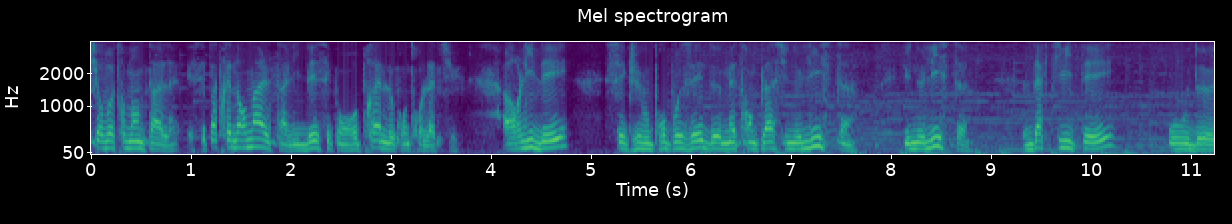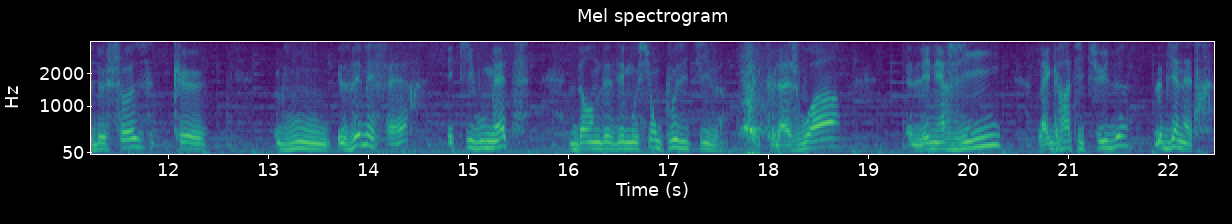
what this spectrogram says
sur votre mental. Et c'est pas très normal ça. L'idée c'est qu'on reprenne le contrôle là-dessus. Alors l'idée c'est que je vais vous proposer de mettre en place une liste, d'activités ou de choses que vous aimez faire et qui vous mettent dans des émotions positives, telles que la joie, l'énergie, la gratitude, le bien-être.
